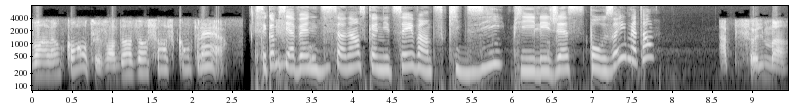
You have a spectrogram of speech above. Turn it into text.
vont à l'encontre, vont dans un sens contraire. C'est comme s'il y avait une dissonance cognitive entre ce qu'il dit puis les gestes posés, mettons? Absolument.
